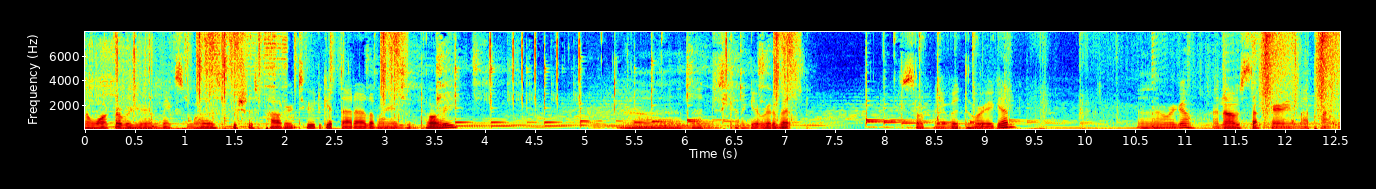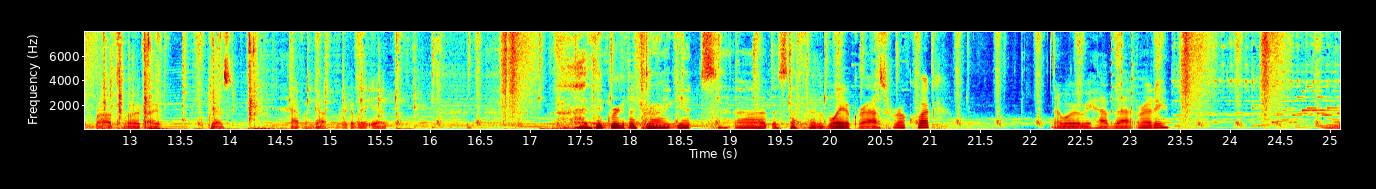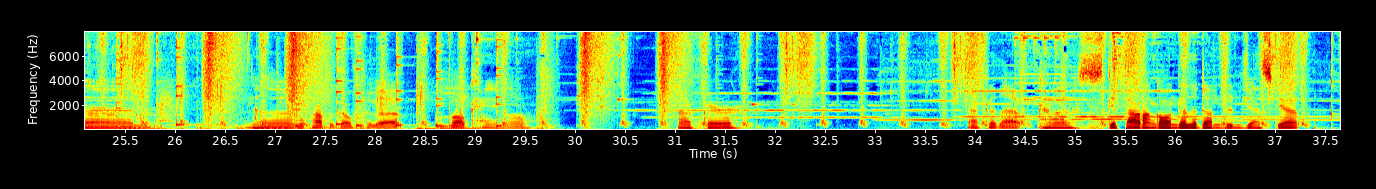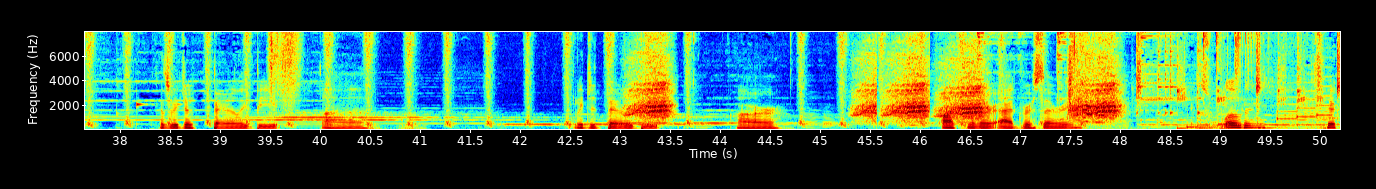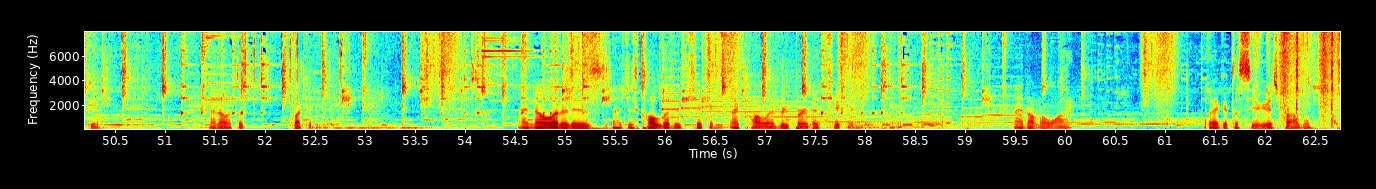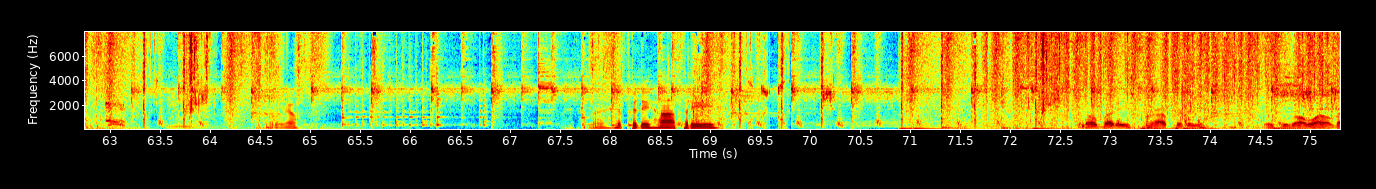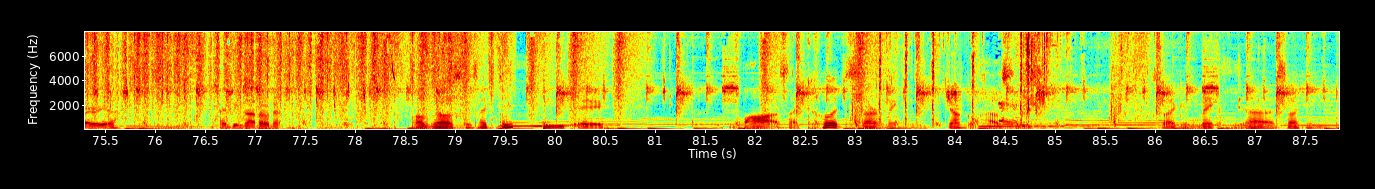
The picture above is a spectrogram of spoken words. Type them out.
Gonna walk over here and make some more of this vicious powder too to get that out of my inventory. Uh, and then just kind of get rid of it. Sort my inventory again. And there we go. I know I'm stuck carrying my platinum broadsword. I just haven't gotten rid of it yet. I think we're gonna try and get uh, the stuff for the blade of grass real quick. That way we have that ready. And then uh, we'll probably go for the volcano after after that. Kind of skip out on going to the dungeon just yet because we just barely beat uh we just barely beat our ocular adversary. Exploding chicken. I know it's a fucking I know what it is. I just called it a chicken. I call every bird a chicken. I don't know why. But I get a serious problem. There we go. Kinda hippity hoppity. Nobody's property. This is all wild area. I do not own it. Although, since I did beat a boss, I could start making jungle houses. So I can make, uh, so I can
